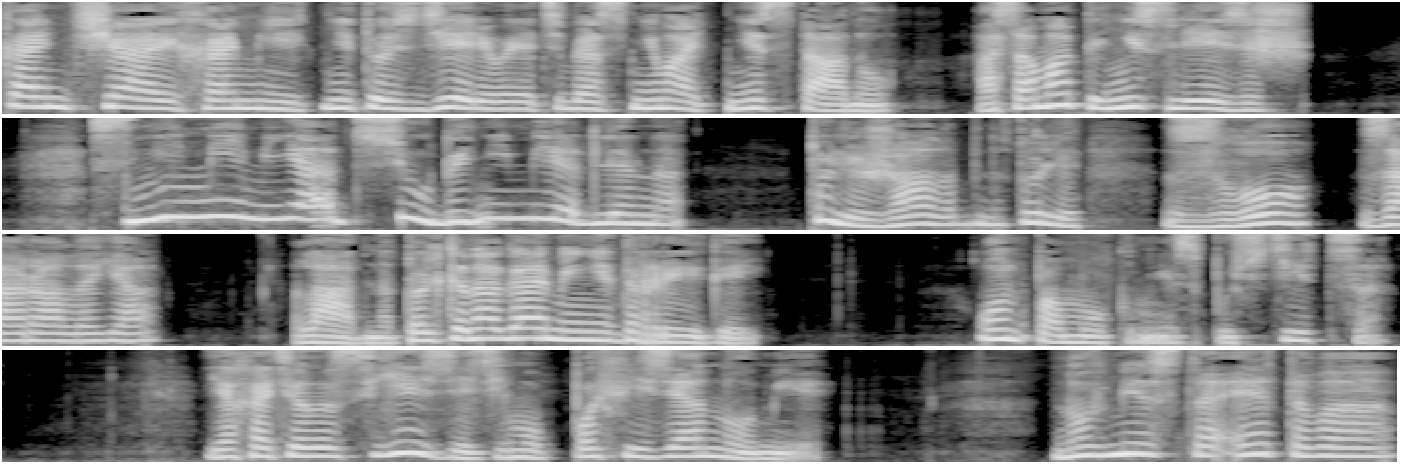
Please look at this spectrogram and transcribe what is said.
«Кончай хамить, не то с дерева я тебя снимать не стану!» а сама ты не слезешь. Сними меня отсюда немедленно!» То ли жалобно, то ли зло, заорала я. «Ладно, только ногами не дрыгай!» Он помог мне спуститься. Я хотела съездить ему по физиономии, но вместо этого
